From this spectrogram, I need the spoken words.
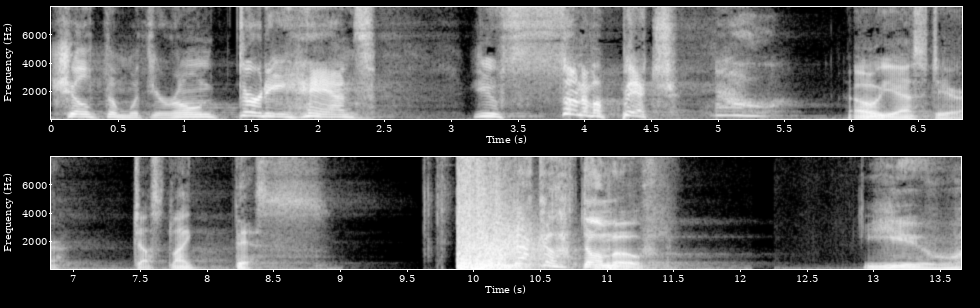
killed them with your own dirty hands! You son of a bitch! No. Oh, yes, dear. Just like this. Rebecca! Don't move! You.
